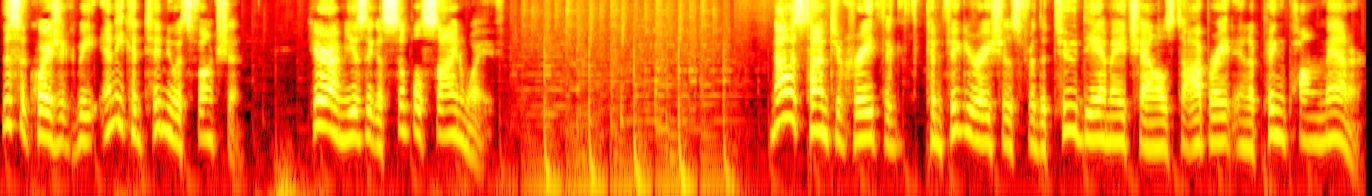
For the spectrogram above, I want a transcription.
This equation could be any continuous function. Here I'm using a simple sine wave. Now it's time to create the configurations for the two DMA channels to operate in a ping-pong manner.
